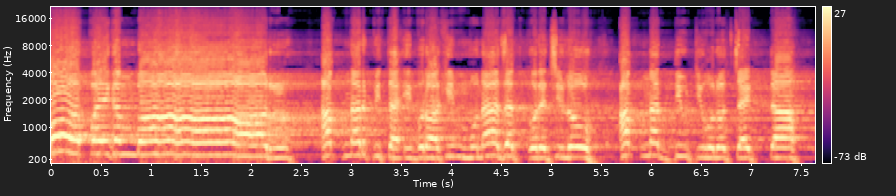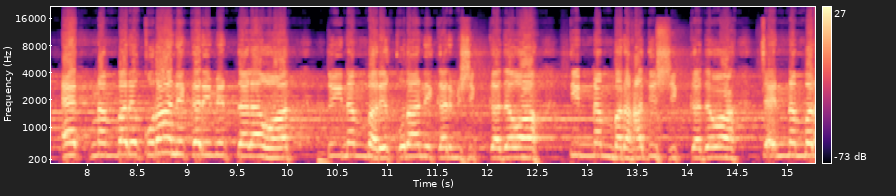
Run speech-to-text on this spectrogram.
ও আপনার পিতা ইব্রাহিম মুনাজাত করেছিল। আপনার ডিউটি হলো চারটা। এক নম্বরে কোরআনে কারিমের তেলাওয়াত, দুই নম্বরে কোরআনে কারিম শিক্ষা দেওয়া তিন নম্বর হাদিস শিক্ষা দেওয়া, চার নম্বর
